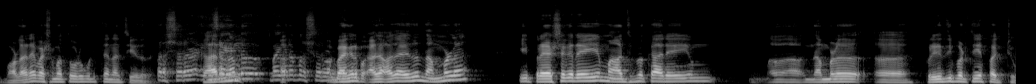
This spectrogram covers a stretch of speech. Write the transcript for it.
വളരെ വിഷമത്തോടു കൂടി തന്നെ ചെയ്തത്. കാരണം- ഭയങ്കര അതായത് നമ്മൾ ഈ പ്രേക്ഷകരെയും മാധ്യമക്കാരെയും നമ്മൾ പ്രീതിപ്പെടുത്തിയേ പറ്റൂ.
